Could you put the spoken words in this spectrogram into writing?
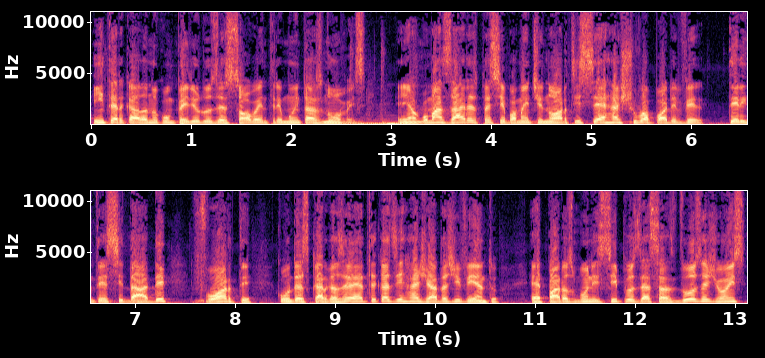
intercalando com períodos de sol entre muitas nuvens. Em algumas áreas, principalmente norte e serra, a chuva pode ver, ter intensidade forte, com descargas elétricas e rajadas de vento é para os municípios dessas duas regiões,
